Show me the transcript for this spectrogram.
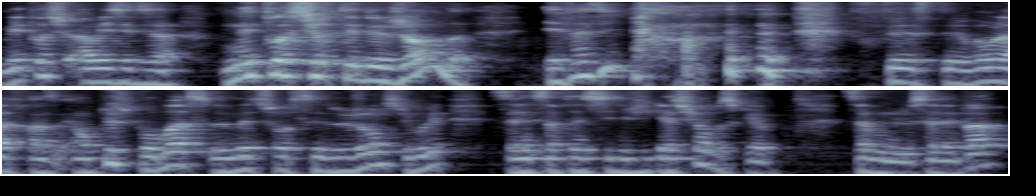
Mets-toi sur, ah oui, c'est ça. Mets-toi sur tes deux jambes et vas-y. C'était vraiment la phrase. En plus, pour moi, se mettre sur ces deux jambes, si vous voulez, ça a une certaine signification parce que ça, vous ne le savez pas,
